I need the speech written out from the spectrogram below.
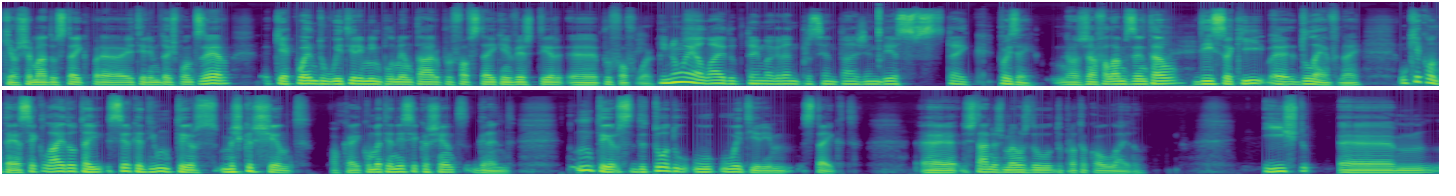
que é o chamado stake para Ethereum 2.0, que é quando o Ethereum implementar o Proof of Stake em vez de ter uh, Proof of Work. E não é a Lido que tem uma grande percentagem desse stake? Pois é, nós já falámos então disso aqui uh, de leve, não é? O que acontece é que Lido tem cerca de um terço, mas crescente, ok? Com uma tendência crescente grande. Um terço de todo o, o Ethereum staked uh, está nas mãos do, do protocolo Lido. E isto um,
